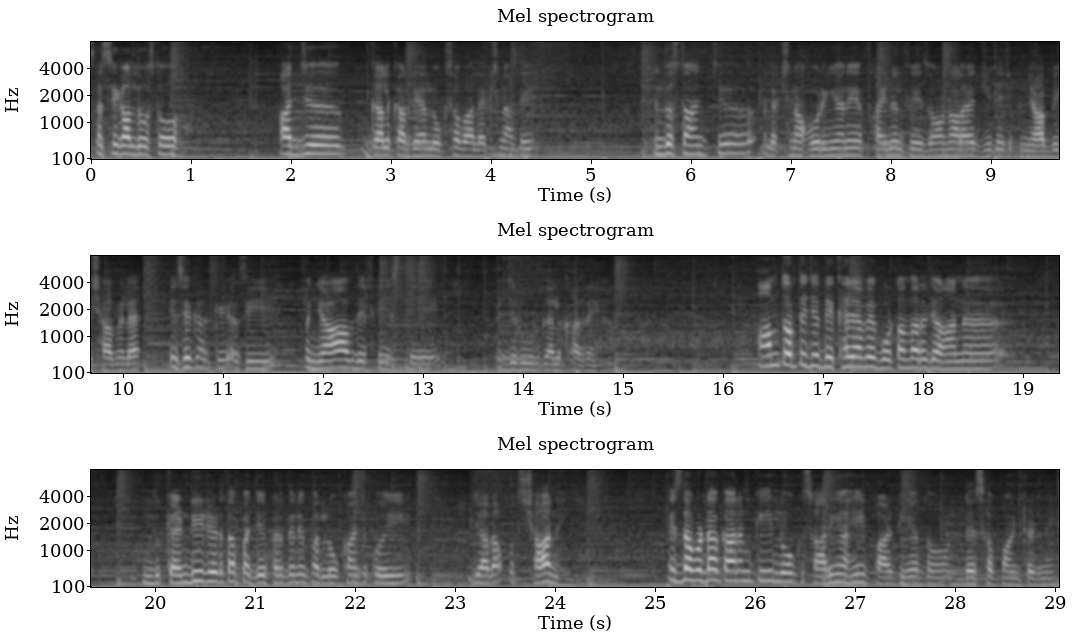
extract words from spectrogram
ਸਤਿ ਸ਼੍ਰੀ ਅਕਾਲ ਦੋਸਤੋ। ਅੱਜ ਗੱਲ ਕਰਦੇ ਹਾਂ ਲੋਕ ਸਭਾ ਇਲੈਕਸ਼ਨਾਂ ਤੇ। ਹਿੰਦੁਸਤਾਨ 'ਚ ਇਲੈਕਸ਼ਨਾਂ ਹੋ ਰਹੀਆਂ ਨੇ, ਫਾਈਨਲ ਫੇਜ਼ ਆਉਣ ਵਾਲਾ ਹੈ, ਜਿਹਦੇ 'ਚ ਪੰਜਾਬ ਵੀ ਸ਼ਾਮਿਲ ਹੈ। ਇਸੇ ਕਰਕੇ ਅਸੀਂ ਪੰਜਾਬ ਦੇ ਫੇਜ਼ ਤੇ ਜ਼ਰੂਰ ਗੱਲ ਕਰ ਰਹੇ ਹਾਂ। ਆਮ ਤੌਰ ਤੇ ਜੇ ਦੇਖਿਆ ਜਾਵੇ, ਵੋਟਾਂ ਦਾ ਰੁਝਾਨ ਕੈਂਡੀਡੇਟ ਤਾਂ ਭੱਜੇ ਫਿਰਦੇ ਨੇ, ਪਰ ਲੋਕਾਂ 'ਚ ਕੋਈ ਜ਼ਿਆਦਾ ਉਤਸ਼ਾਹ ਨਹੀਂ ਹੈ। ਇਸ ਦਾ ਵੱਡਾ ਕਾਰਨ ਕਿ ਲੋਕ ਸਾਰੀਆਂ ਹੀ ਪਾਰਟੀਆਂ ਤੋਂ ਡਿਸਅਪਾਇੰਟਡ ਨੇ।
